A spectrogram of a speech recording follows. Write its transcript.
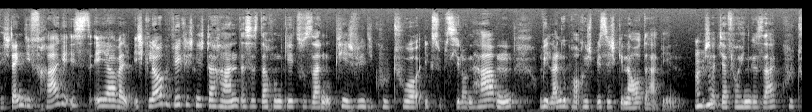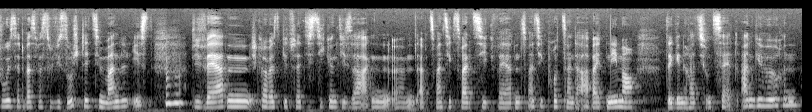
Ich denke, die Frage ist eher, weil ich glaube wirklich nicht daran, dass es darum geht zu sagen, okay, ich will die Kultur XY haben und wie lange brauche ich, bis ich genau da bin. Mhm. Ich habe ja vorhin gesagt, Kultur ist etwas, was sowieso stets im Wandel ist. Mhm. Wir werden, ich glaube, es gibt Statistiken, die sagen, ähm, ab 2020 werden 20 Prozent der Arbeitnehmer der Generation Z angehören.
